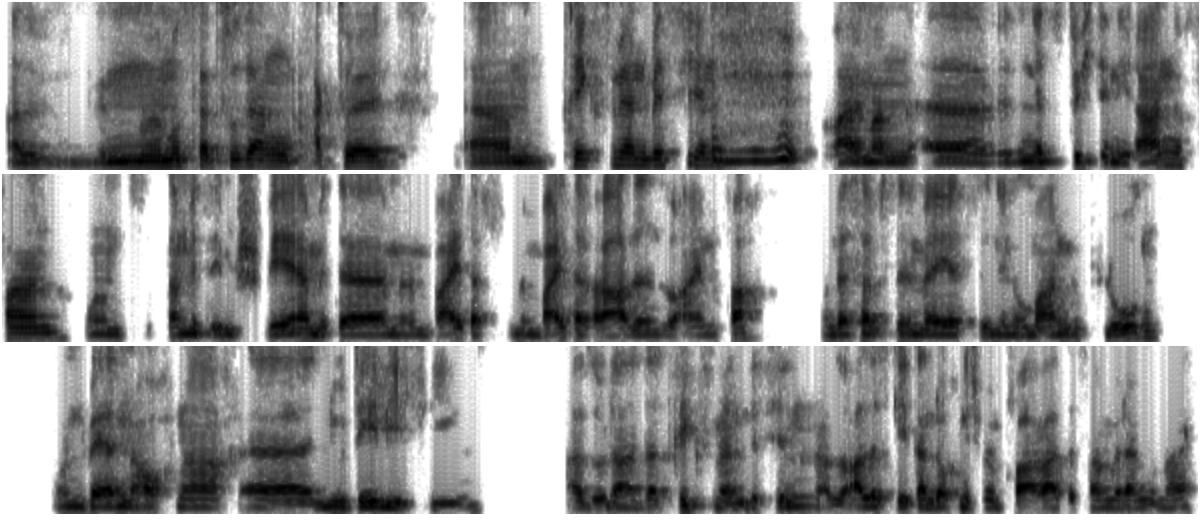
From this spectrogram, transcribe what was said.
Also man muss dazu sagen, aktuell ähm, tricksen wir ein bisschen, weil man, äh, wir sind jetzt durch den Iran gefahren und dann wird es eben schwer mit, der, mit, dem Weiter, mit dem Weiterradeln so einfach. Und deshalb sind wir jetzt in den Oman geflogen und werden auch nach äh, New Delhi fliegen. Also da, da tricksen wir ein bisschen. Also alles geht dann doch nicht mit dem Fahrrad, das haben wir dann gemerkt.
